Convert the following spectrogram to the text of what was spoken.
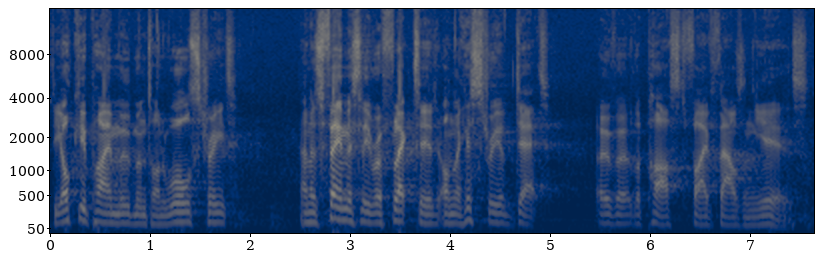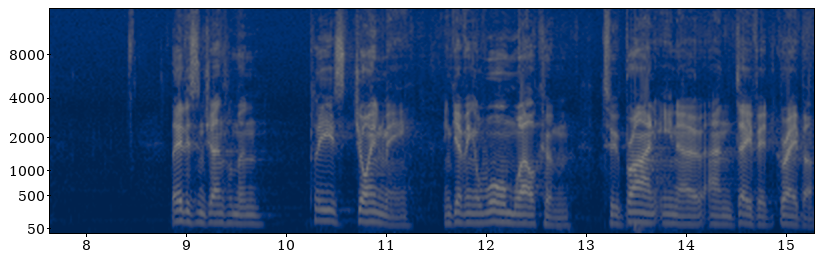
the Occupy movement on Wall Street, and has famously reflected on the history of debt over the past 5,000 years. Ladies and gentlemen, please join me in giving a warm welcome to Brian Eno and David Graeber.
